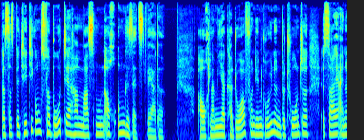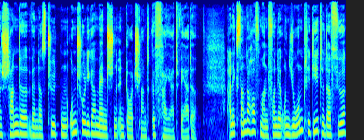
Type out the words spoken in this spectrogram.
dass das Betätigungsverbot der Hamas nun auch umgesetzt werde. Auch Lamia Kador von den Grünen betonte, es sei eine Schande, wenn das Töten unschuldiger Menschen in Deutschland gefeiert werde. Alexander Hoffmann von der Union plädierte dafür,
